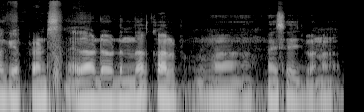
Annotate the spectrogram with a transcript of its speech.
ஓகே ஃப்ரெண்ட்ஸ் ஏதாவது டவுட் இருந்தால் கால் மெசேஜ் பண்ணுங்கள்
